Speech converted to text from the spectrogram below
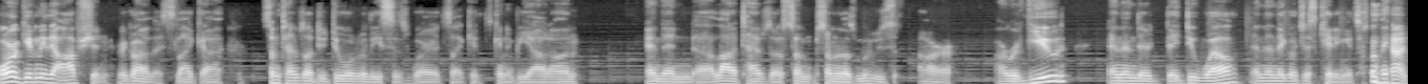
or give me the option regardless. Like uh sometimes i'll do dual releases where it's like it's going to be out on and then uh, a lot of times though some some of those movies are are reviewed and then they they do well and then they go just kidding it's only on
